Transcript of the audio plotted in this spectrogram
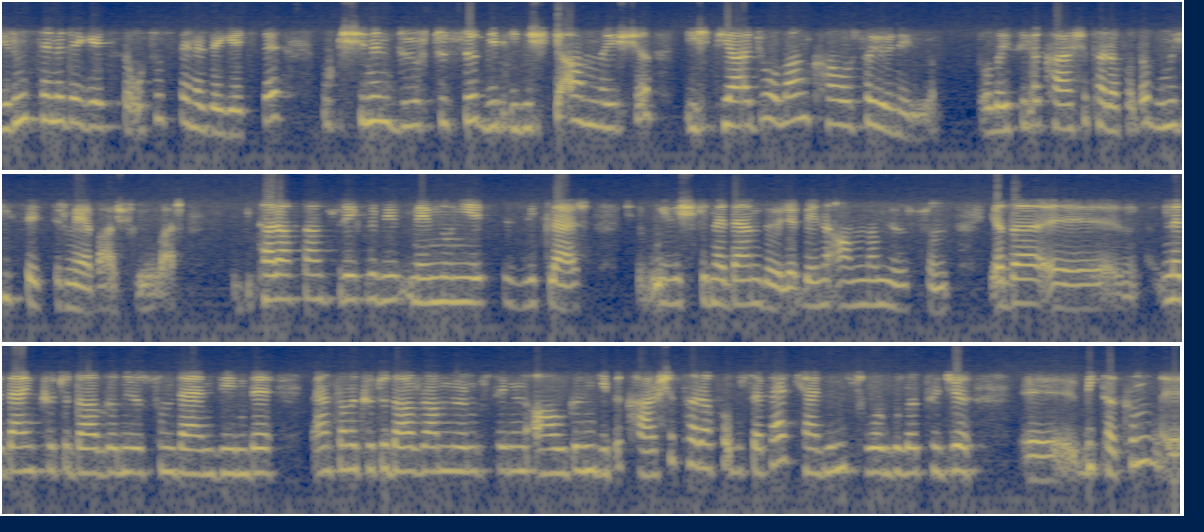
20 senede geçse 30 senede geçse bu kişinin dürtüsü bir ilişki anlayışı ihtiyacı olan kaosa yöneliyor. Dolayısıyla karşı tarafa da bunu hissettirmeye başlıyorlar. Bir taraftan sürekli bir memnuniyetsizlikler, işte bu ilişki neden böyle, beni anlamıyorsun. Ya da e, neden kötü davranıyorsun dendiğinde ben sana kötü davranmıyorum senin algın gibi karşı tarafa bu sefer kendini sorgulatıcı e, bir takım e,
